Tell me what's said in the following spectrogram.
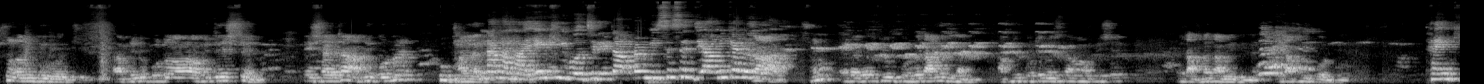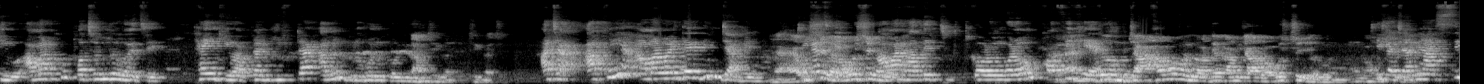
শোন আমি কি বলছি? আপনি তো অফিসে এসেছেন এই শাড়িটা আপনি খুব ভালো লাগবে। না না না এ কি বলছেন? এটা আপনার মিসেসের যে আমি কেন না এটা তুমি আমি দিলাম। আপনি প্রথম এসে আমার অফিসে এটা আপনাকে আমি দিলাম এটা আপনি থ্যাংক ইউ আমার খুব পছন্দ হয়েছে। থ্যাংক ইউ আপনার গিফটটা আমি গ্রহণ করলাম। ঠিক আছে ঠিক আছে। আচ্ছা আপনি আমার বাড়িতে একদিন যাবেন হ্যাঁ, ঠিক আছে? আমার হাতে গরম গরম কফি খেয়ে একদম আসবেন। খাব আমি যাব অবশ্যই যাব। ঠিক আছে আমি আসছি।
